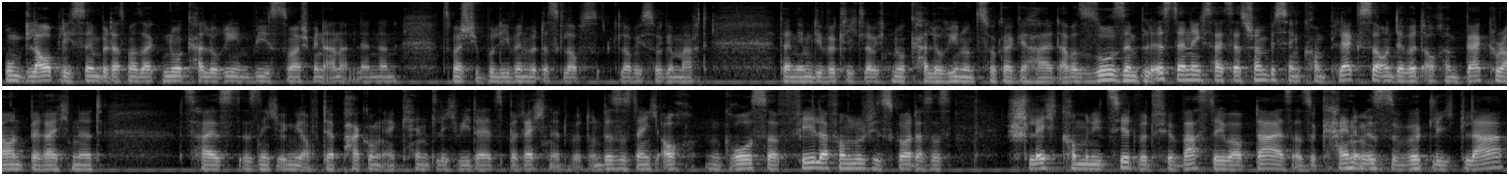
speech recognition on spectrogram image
unglaublich simpel, dass man sagt, nur Kalorien, wie es zum Beispiel in anderen Ländern, zum Beispiel Bolivien wird das, glaube glaub ich, so gemacht. Da nehmen die wirklich, glaube ich, nur Kalorien und Zuckergehalt. Aber so simpel ist der nicht. Das heißt, er ist schon ein bisschen komplexer und der wird auch im Background berechnet. Das heißt, es ist nicht irgendwie auf der Packung erkenntlich, wie der jetzt berechnet wird. Und das ist, denke ich, auch ein großer Fehler vom Nutri-Score, dass es schlecht kommuniziert wird, für was der überhaupt da ist. Also keinem ist so wirklich klar,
